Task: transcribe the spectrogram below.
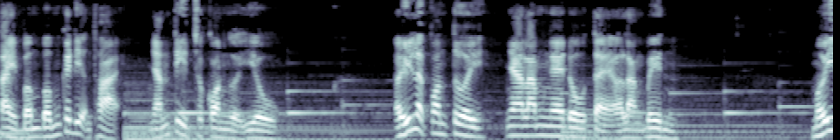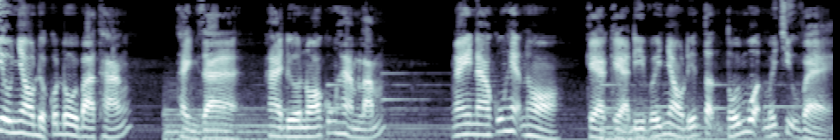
tay bấm bấm cái điện thoại, nhắn tin cho con người yêu. Ấy là con Tươi, nhà làm nghề đồ tẻ ở làng bên. Mới yêu nhau được có đôi ba tháng, thành ra hai đứa nó cũng hàm lắm. Ngày nào cũng hẹn hò, kẻ kẻ đi với nhau đến tận tối muộn mới chịu về.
